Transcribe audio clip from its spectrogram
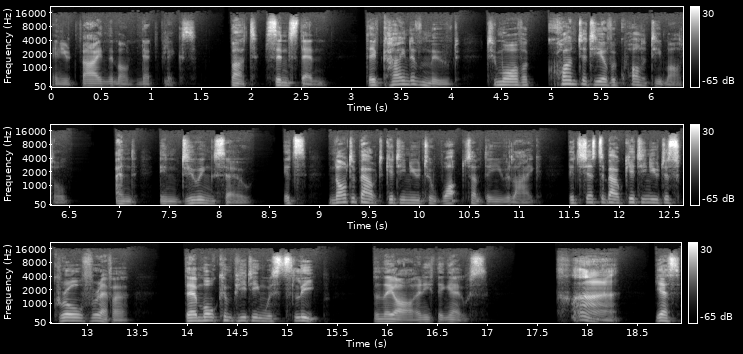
and you'd find them on Netflix. But since then, they've kind of moved to more of a quantity over quality model. And in doing so, it's not about getting you to watch something you like, it's just about getting you to scroll forever. They're more competing with sleep than they are anything else. Huh. Yes,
